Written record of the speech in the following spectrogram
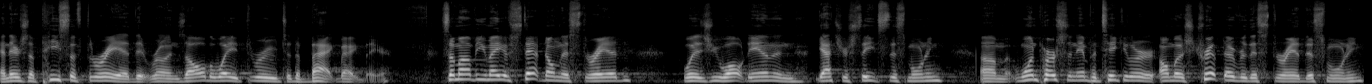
and there's a piece of thread that runs all the way through to the back back there. Some of you may have stepped on this thread as you walked in and got your seats this morning. Um, one person in particular almost tripped over this thread this morning.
